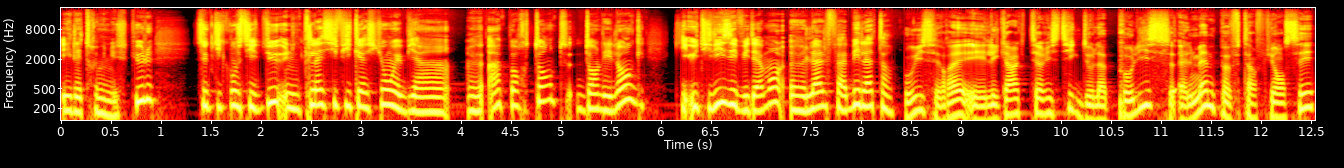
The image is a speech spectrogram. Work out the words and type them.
et lettres minuscules, ce qui constitue une classification eh bien, euh, importante dans les langues qui utilisent évidemment euh, l'alphabet latin. Oui, c'est vrai. Et les caractéristiques de la police elles-mêmes peuvent influencer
